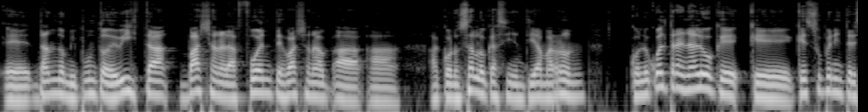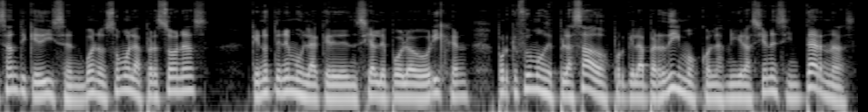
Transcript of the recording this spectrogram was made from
eh, dando mi punto de vista, vayan a las fuentes, vayan a, conocer lo que hace identidad marrón, con lo cual traen algo que, que es súper interesante y que dicen, bueno, somos las personas que no tenemos la credencial de pueblo de origen porque fuimos desplazados, porque la perdimos con las migraciones internas.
